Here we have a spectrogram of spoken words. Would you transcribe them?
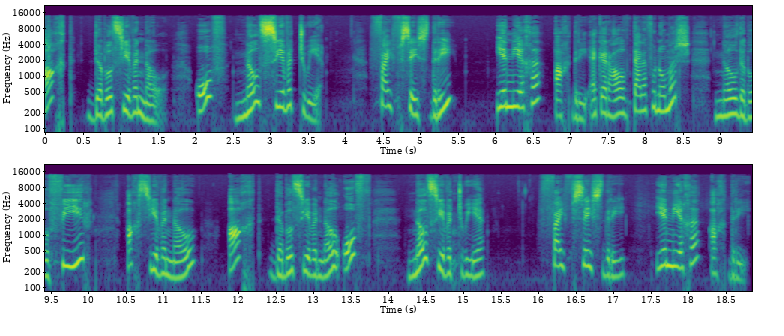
8770 of 072 563 1983. Ek herhaal telefoonnommers 044 870 8770 of 072 563 1983.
